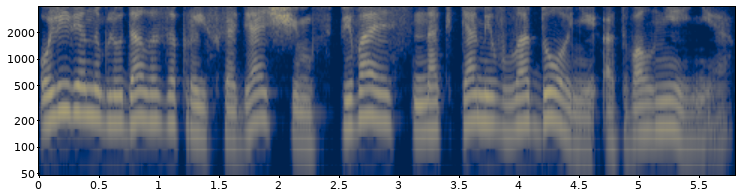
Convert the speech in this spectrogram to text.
Оливия наблюдала за происходящим, впиваясь ногтями в ладони от волнения.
